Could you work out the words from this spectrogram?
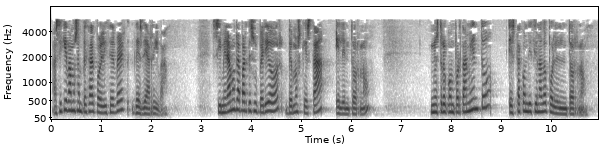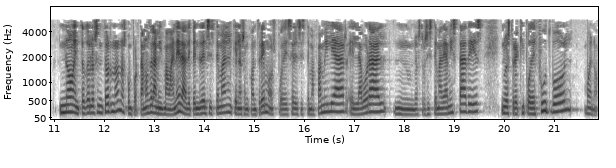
Así que vamos a empezar por el iceberg desde arriba. Si miramos la parte superior, vemos que está el entorno. Nuestro comportamiento está condicionado por el entorno. No en todos los entornos nos comportamos de la misma manera, depende del sistema en el que nos encontremos. Puede ser el sistema familiar, el laboral, mm, nuestro sistema de amistades, nuestro equipo de fútbol. Bueno,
